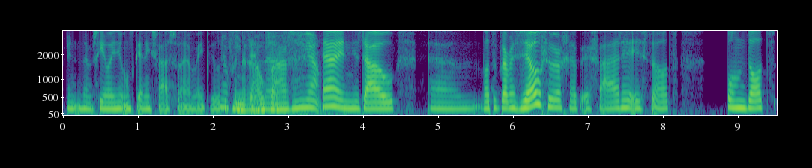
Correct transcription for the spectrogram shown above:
in, nou, misschien wel in de ontkenningsfase van, ja, maar ik wil het niet. in de eh, rouwfase, ja. Ja, in de rouw. Um, wat ik bij mezelf heel erg heb ervaren, is dat omdat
